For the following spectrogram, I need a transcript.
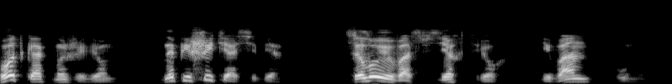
Вот как мы живем. Напишите о себе. Целую вас всех трех. Иван Бунин.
